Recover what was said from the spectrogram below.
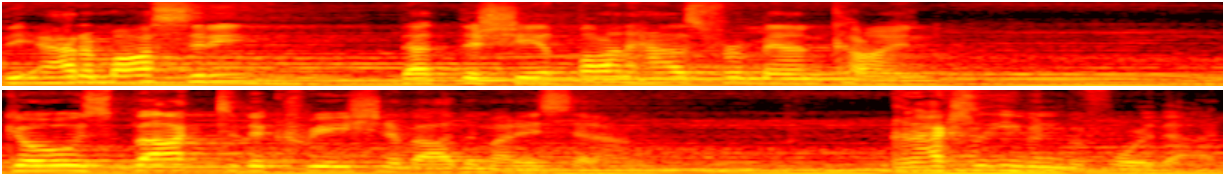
the animosity that the shaitan has for mankind goes back to the creation of Adam salam. And actually even before that.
